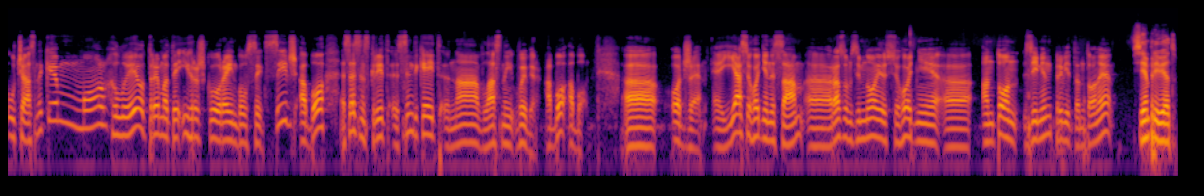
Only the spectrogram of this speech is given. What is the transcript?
учасники могли отримати іграшку Rainbow Six Siege або Assassin's Creed Syndicate на власний вибір. Або або. Отже, е, я сьогодні не сам. Е, Разом зі мною сьогодні е, Антон Зімін. Привіт, Антоне. Всем привет.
